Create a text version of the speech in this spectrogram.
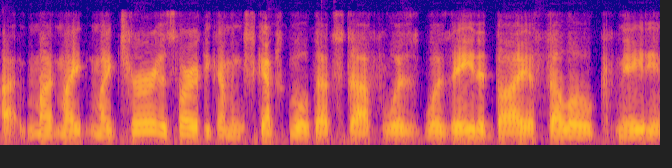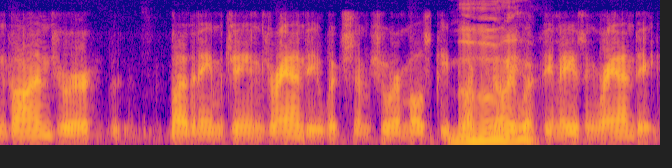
uh, my, my my turn as far as becoming skeptical of that stuff was was aided by a fellow Canadian conjurer by the name of James Randi, which I'm sure most people are Oh, familiar yeah. with, the amazing Randi.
